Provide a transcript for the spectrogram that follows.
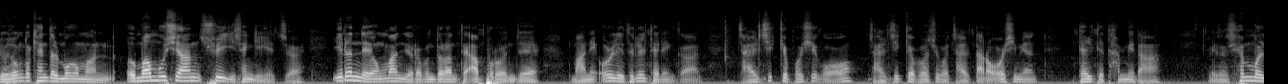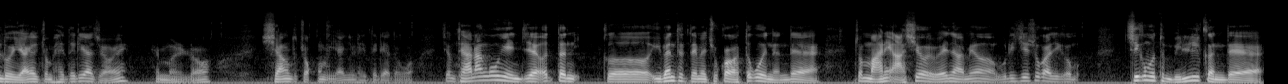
요 정도 캔들 먹으면 어마무시한 수익이 생기겠죠. 이런 내용만 여러분들한테 앞으로 이제 많이 올려 드릴 테니까 잘 지켜보시고 잘 지켜보시고 잘 따라오시면 될 듯 합니다. 그래서 현물도 이야기를 좀 해드려야죠. 현물도 시황도 조금 이야기를 해드려야 되고 지금 대한항공이 이제 어떤 그 이벤트 때문에 주가가 뜨고 있는데 좀 많이 아쉬워요. 왜냐하면 우리 지수가 지금 지금부터 밀릴 건데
